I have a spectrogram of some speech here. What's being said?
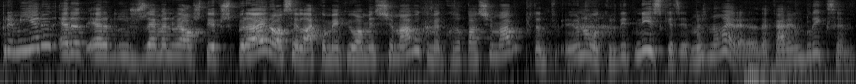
para mim era, era, era do José Manuel Esteves Pereira, ou sei lá como é que o homem se chamava, como é que o rapaz se chamava, portanto, eu não acredito nisso, quer dizer, mas não era, era da Karen Blixen.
